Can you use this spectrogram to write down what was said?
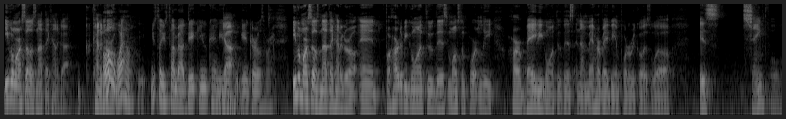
Eva Marcille is not that kind of guy, kind of oh, girl. Oh wow! You so you talking about dick? You can't even Yeah. get girls right. Eva Marcille is not that kind of girl, and for her to be going through this, most importantly, her baby going through this, and I met her baby in Puerto Rico as well, is shameful.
